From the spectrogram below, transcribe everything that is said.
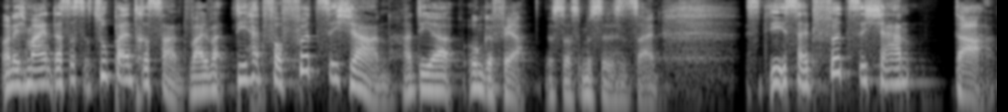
Und ich meine, das ist super interessant, weil die hat vor 40 Jahren, hat die ja ungefähr, ist das müsste es jetzt sein, die ist seit 40 Jahren da.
